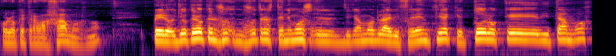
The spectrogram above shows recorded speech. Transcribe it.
lo, que trabajamos, ¿no? Pero yo creo que nosotras tenemos, digamos, la diferencia que todo lo que editamos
